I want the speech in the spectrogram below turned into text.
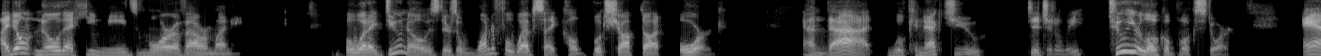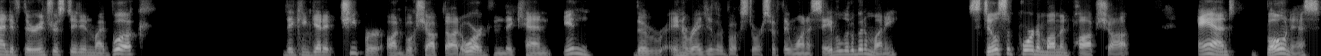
I don't know that he needs more of our money. But what I do know is there's a wonderful website called bookshop.org, and that will connect you digitally to your local bookstore. And if they're interested in my book, they can get it cheaper on bookshop.org than they can in the in a regular bookstore. So if they want to save a little bit of money, still support a mom and pop shop, and bonus,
